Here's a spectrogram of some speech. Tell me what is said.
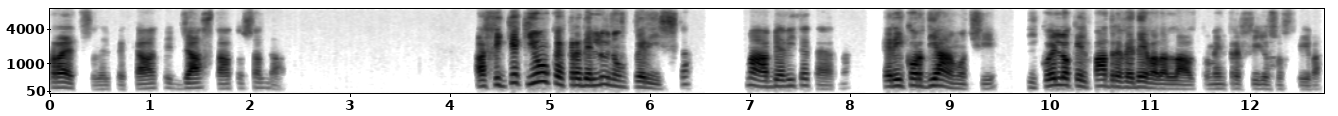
prezzo del peccato è già stato saldato. Affinché chiunque crede in lui non perisca, ma abbia vita eterna. E ricordiamoci di quello che il padre vedeva dall'alto mentre il figlio soffriva.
